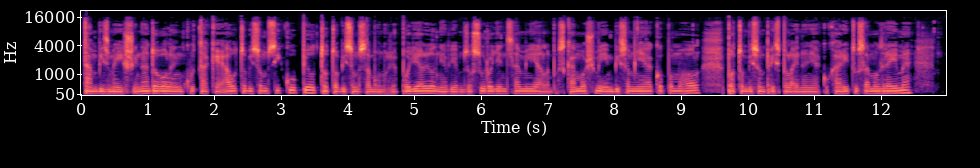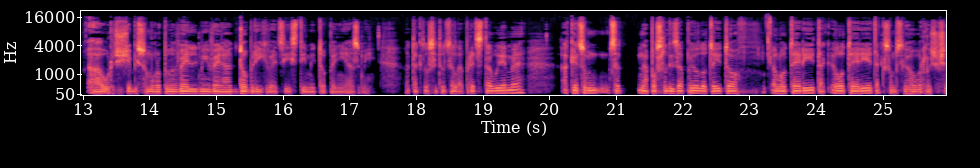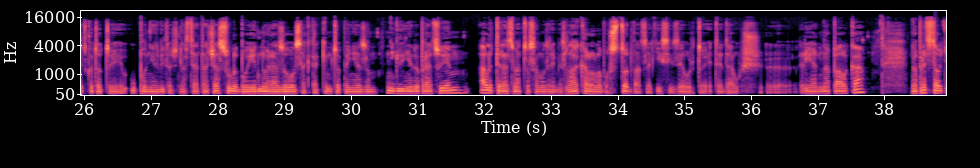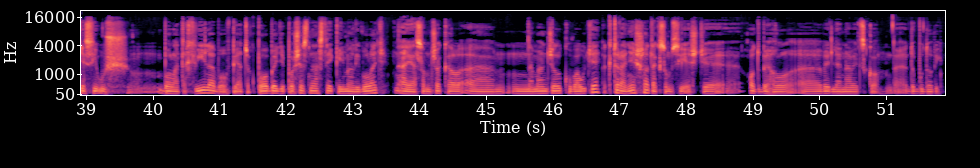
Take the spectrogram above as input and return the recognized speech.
Tam by sme išli na dovolenku, také auto by som si kúpil, toto by som sa možno že podelil, neviem, so súrodencami alebo s kamošmi, im by som nejako pomohol, potom by som prispel aj na nejakú charitu samozrejme a určite by som urobil veľmi veľa dobrých vecí s týmito peniazmi. A takto si to celé predstavujeme. A keď som sa naposledy zapojil do tejto lotérii, tak, lotérie, tak som si hovoril, že všetko toto je úplne zbytočná strata času, lebo jednorazovo sa k takýmto peniazom nikdy nedopracujem. Ale teraz ma to samozrejme zlákalo, lebo 120 tisíc eur to je teda už e, riadna pálka. No a predstavte si, už bola tá chvíľa, bol v piatok po obede, po 16. keď mali volať a ja som čakal e, na manželku v aute, ktorá nešla, tak som si ešte odbehol e, vedľa na vecko e, do budovy.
